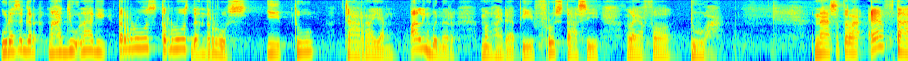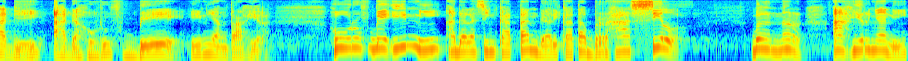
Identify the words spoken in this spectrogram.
Udah seger, maju lagi, terus, terus, dan terus. Itu cara yang paling benar menghadapi frustasi level 2. Nah setelah F tadi ada huruf B, ini yang terakhir. Huruf B ini adalah singkatan dari kata berhasil. Bener, akhirnya nih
